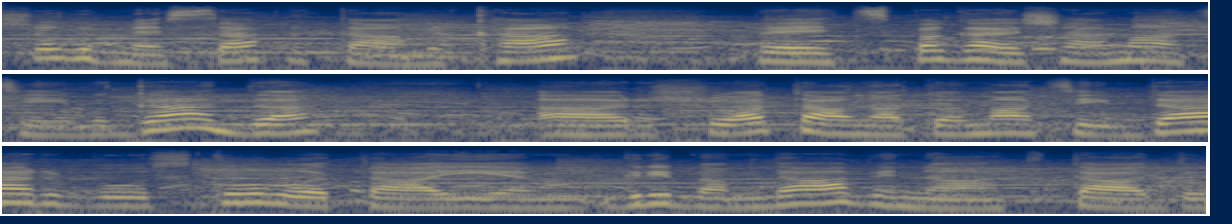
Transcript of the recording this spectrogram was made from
Šogad mēs sapratām, ka pēc pagājušā mācību gada ar šo attālināto mācību darbu skolotājiem gribam dāvināt tādu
